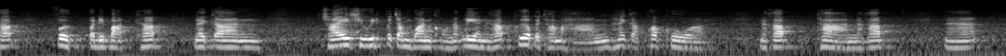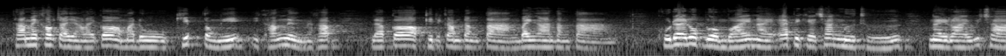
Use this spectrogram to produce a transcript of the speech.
ครับ ฝึกปฏิบัติครับในการใช้ชีวิตประจำวันของนักเรียนครับ เพื่อไปทำอาหารให้กับครอบครัวนะครับ ทานนะครับนะฮะถ้าไม่เข้าใจอย่างไรก็มาดูคลิปตรงนี้อีกครั้งหนึ่งนะครับ แล้วก็กิจกรรมต่างๆ ใบงานต่างๆ ครูได้รวบรวมไว้ในแอปพลิเคชันมือถือ ในรายวิชา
